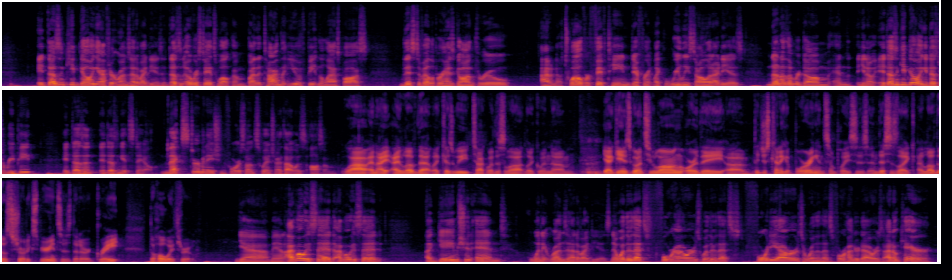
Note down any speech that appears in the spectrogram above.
it doesn't keep going after it runs out of ideas. It doesn't overstay its welcome. By the time that you've beaten the last boss, this developer has gone through I don't know, 12 or 15 different like really solid ideas. None of them are dumb and you know, it doesn't keep going. It doesn't repeat. It doesn't it doesn't get stale. Mech Termination Force on Switch I thought was awesome. Wow, and I, I love that, like, because we talk about this a lot, like when, um, yeah, games go on too long or they uh, they just kind of get boring in some places, and this is like I love those short experiences that are great the whole way through. Yeah, man. I've always said I've always said a game should end when it runs out of ideas. Now whether that's 4 hours, whether that's 40 hours or whether that's 400 hours, I don't care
